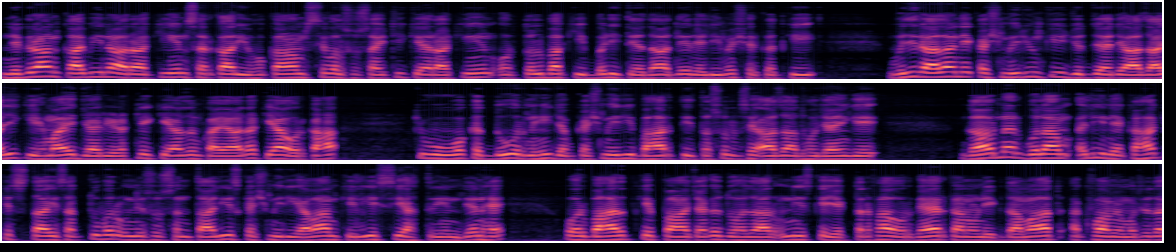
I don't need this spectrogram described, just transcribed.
نگران کابینہ اراکین، سرکاری حکام، سول سوسائٹی کے اراکین اور طلبہ کی بڑی تعداد نے ریلی میں شرکت کی۔ وزیر اعلیٰ نے کشمیریوں کی جدید آزادی کی حمایت جاری رکھنے کے عزم کا اعادہ کیا اور کہا کہ وہ وقت دور نہیں جب کشمیری بھارتی تسلط سے آزاد ہو جائیں گے۔ گورنر غلام علی نے کہا کہ ستائیس اکتوبر انیس سو سنتالیس کشمیری عوام کے لیے سیاہ ترین دن ہے اور بھارت کے پانچ اگست دو ہزار انیس کے یک طرفہ اور غیر قانونی اقدامات، اقوام متحدہ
